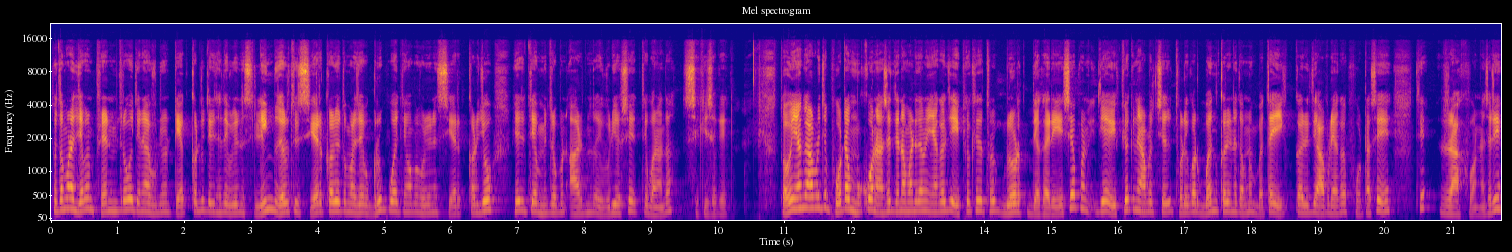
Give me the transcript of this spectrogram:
તો તમારા જે પણ ફ્રેન્ડ મિત્રો હોય તેને આ વિડીયોને ટેગ કરજો, તેની સાથે વિડીયોની લિંક જરૂરથી શેર કરજો. તમારા જે ગ્રુપ હોય તેમાં પણ વિડીયોને શેર કરજો. જેથી તે મિત્રો પણ આ રીતનો વીડિયો છે તે બનાવતા શીખી શકે. તો હવે આગળ આપણે જે ફોટા મૂકવાના છે, તેના માટે તમને આગળ જે ઇફેક્ટ છે થોડીક બ્લોર દેખાઈ રહી છે. પણ જે ઇફેક્ટને આપણે છે થોડીક વાર બંધ કરીને તમને બતાવી કઈ રીતે આપણે આગળ ફોટા છે તે રાખવાના છે ઠીક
